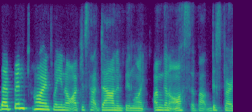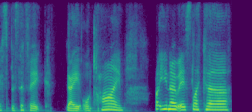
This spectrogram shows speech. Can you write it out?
there have been times when, you know, I've just sat down and been like, I'm going to ask about this very specific date or time. But, you know, it's like a,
